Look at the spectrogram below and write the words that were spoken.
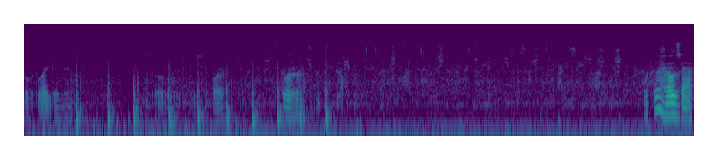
So what do I do now? So this door, door. What the hell is that?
